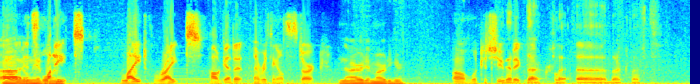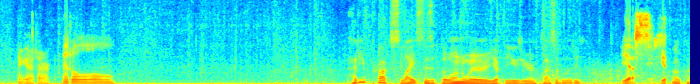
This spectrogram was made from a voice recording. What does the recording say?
Uh, it's have one. light. Light right. I'll get it. Everything else is dark. No, I already, I'm already here. Oh, look at you, We got big dark, le uh, dark left. I got dark middle. How do you proc slice? Is it the one where you have to use your class ability? Yes. Okay.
